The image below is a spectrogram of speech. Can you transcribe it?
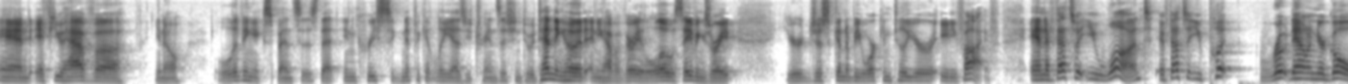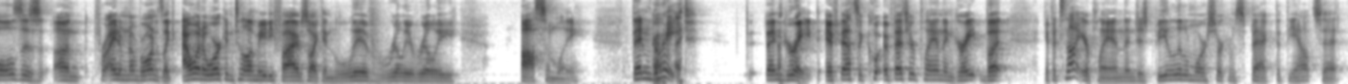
And if you have, uh, you know, living expenses that increase significantly as you transition to attendinghood and you have a very low savings rate, you're just going to be working till you're 85. And if that's what you want, if that's what you put wrote down on your goals is on for item number 1 is like I want to work until I'm 85 so I can live really really awesomely. Then great. then great. If that's a if that's your plan then great, but if it's not your plan then just be a little more circumspect at the outset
